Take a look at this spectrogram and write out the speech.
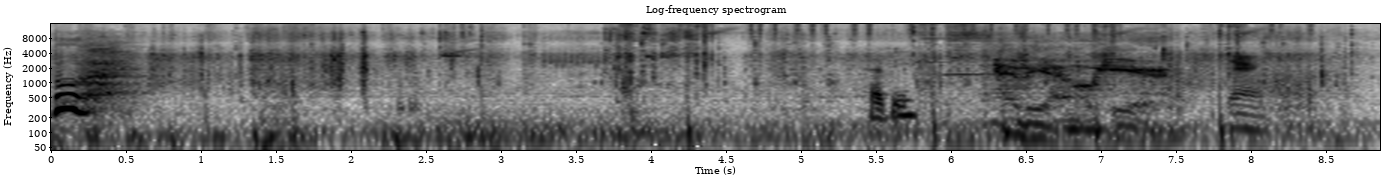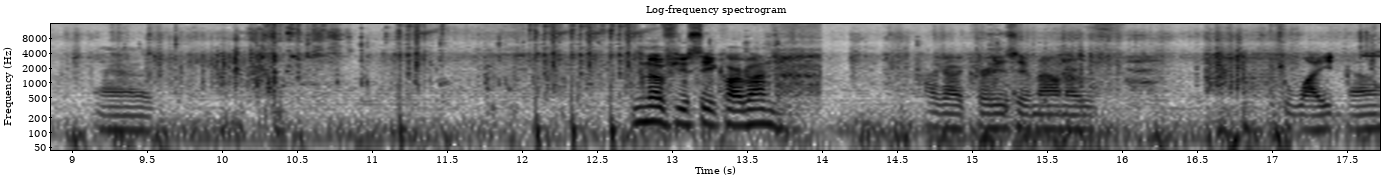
Whew. Heavy. Heavy ammo here. Dang. Uh, don't know if you see carbine. I got a crazy amount of light now.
